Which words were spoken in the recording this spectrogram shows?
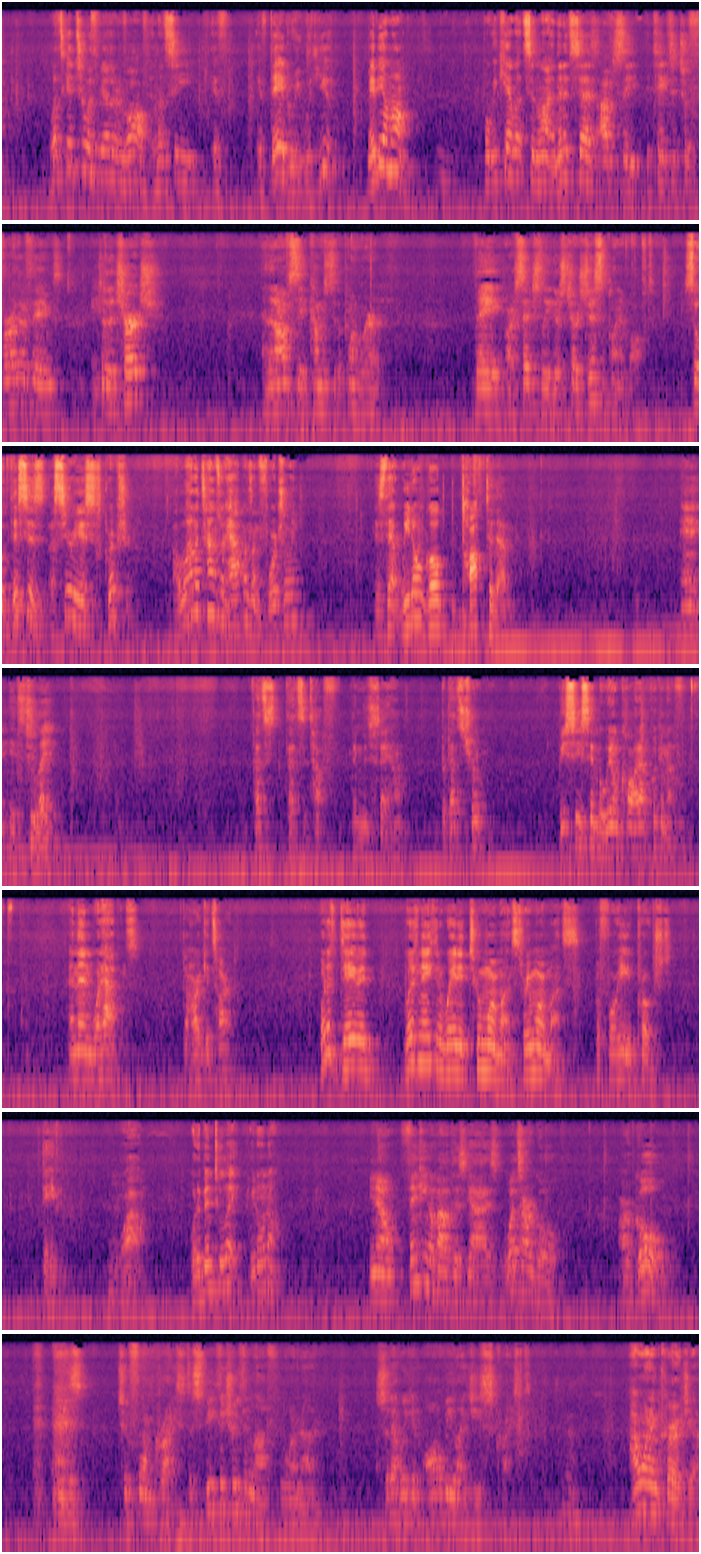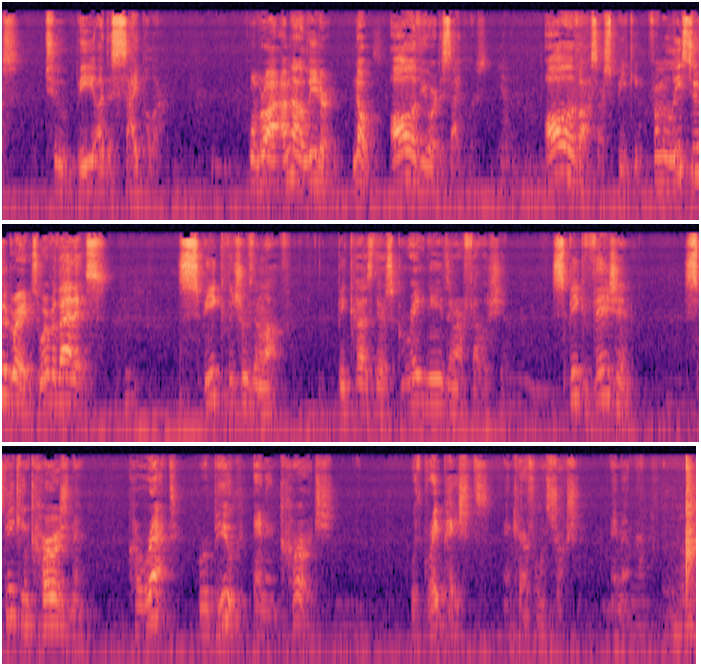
Let's get two or three other involved and let's see if if they agree with you. Maybe I'm wrong. But we can't let sin lie. And then it says, obviously, it takes it to further things, to the church. And then obviously it comes to the point where they are essentially, there's church discipline involved. So this is a serious scripture. A lot of times what happens, unfortunately, is that we don't go talk to them and it, it's too late. That's that's a tough thing to say, huh? But that's true. We see sin, but we don't call it out quick enough. And then what happens? The heart gets hard. What if David, what if Nathan waited two more months, three more months before he approached David? Hmm. Wow. Would have been too late. We don't know. You know, thinking about this, guys, what's our goal? Our goal is to form Christ, to speak the truth in love to one another, so that we can all be like Jesus Christ. I want to encourage us to be a discipler. Well, bro, I'm not a leader. No, all of you are disciplers. All of us are speaking, from the least to the greatest, whoever that is. Speak the truth in love because there's great needs in our fellowship. Speak vision, speak encouragement, correct, rebuke, and encourage with great patience and careful instruction. Amen. Amen.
